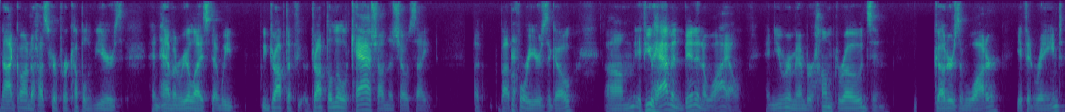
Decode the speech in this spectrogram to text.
not gone to Husker for a couple of years and haven't realized that we we dropped a dropped a little cash on the show site about four years ago. Um, if you haven't been in a while and you remember humped roads and gutters of water, if it rained.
